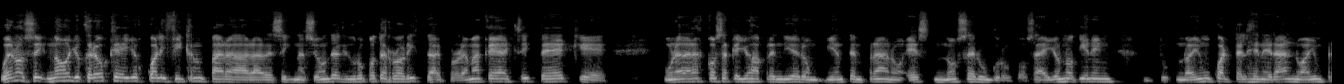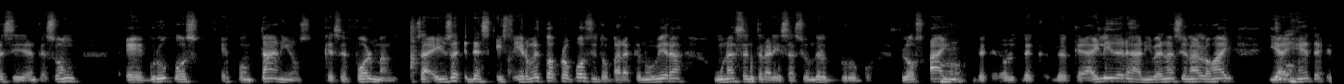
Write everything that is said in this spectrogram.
Bueno, sí, no, yo creo que ellos cualifican para la designación del grupo terrorista. El problema que existe es que una de las cosas que ellos aprendieron bien temprano es no ser un grupo. O sea, ellos no tienen, no hay un cuartel general, no hay un presidente, son eh, grupos espontáneos que se forman. O sea, ellos hicieron esto a propósito para que no hubiera una centralización del grupo. Los hay, de, de, de que hay líderes a nivel nacional, los hay, y sí. hay gente que,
